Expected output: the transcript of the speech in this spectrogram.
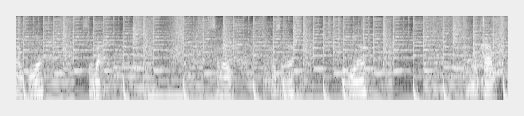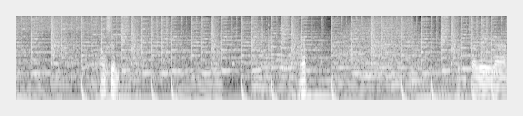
hàm.tf xếp lại. Sau đấy tôi sẽ nghĩa một hàm. Function f mình trả về là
